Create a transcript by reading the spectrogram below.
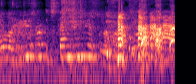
Baba gülüyorsun içten gülmüyorsun ama.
